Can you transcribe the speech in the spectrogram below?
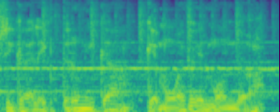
Música electrónica que mueve el mundo.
